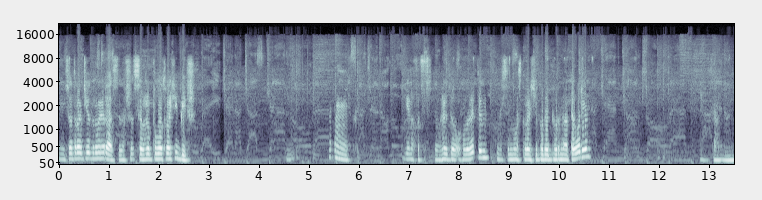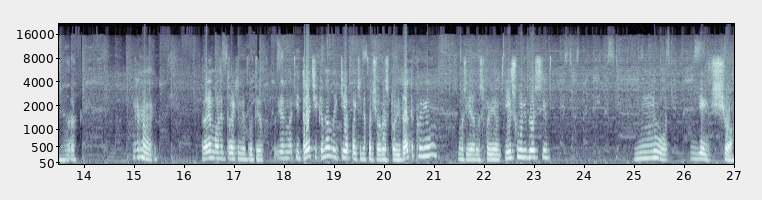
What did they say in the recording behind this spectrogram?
Ну, Це трохи другий раз, це вже- було трохи більше. Я не хочу говорити, якщо може трохи буде дурна теорія. Але може трохи не бути. І третій канал, який я поки не хочу розповідати про нього. Може я розповім в іншому відосі. Ну, якщо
